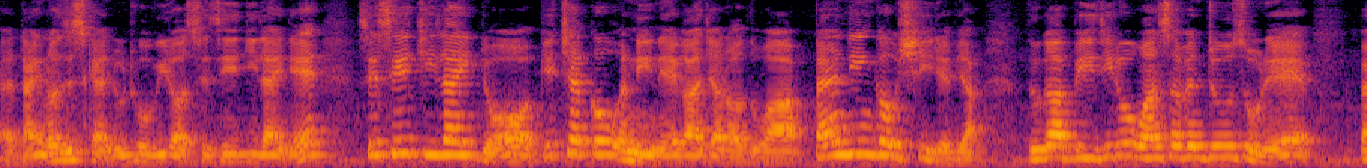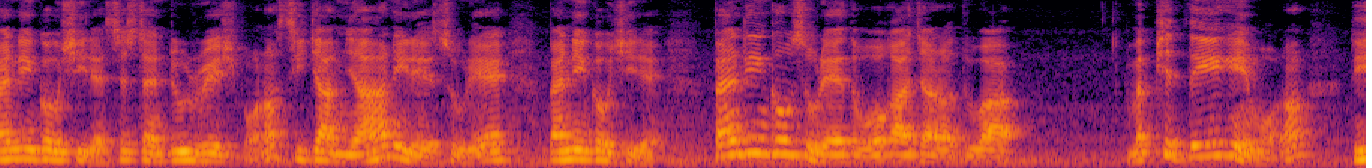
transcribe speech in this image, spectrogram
အဲ diagnosis scan 2ထိုးပြီးတော့စစ်ဆေးကြည့်လိုက်တယ်စစ်ဆေးကြည့်လိုက်တော့ပြစ်ချက်ကုတ်အနေနဲ့ကကြတော့သူက pending ကုတ်ရှိတယ်ဗျသူက P0172 ဆိုတဲ့ pending code ရှိတယ် system to reach ပေါ့နော်စီကြများနေတယ်ဆိုတော့ pending code ရှိတယ် pending code ဆိုတဲ့သဘောကကြတော့ तू က မဖြစ်သေးခင်ပေါ့နော်ဒီ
